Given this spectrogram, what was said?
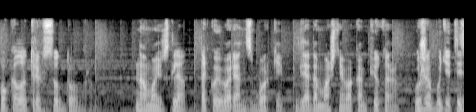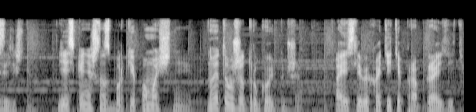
около 300 долларов. На мой взгляд, такой вариант сборки для домашнего компьютера уже будет излишним. Есть конечно сборки помощнее, но это уже другой бюджет. А если вы хотите проапгрейдить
